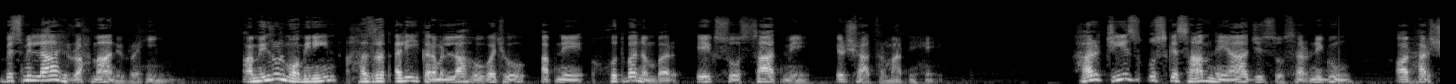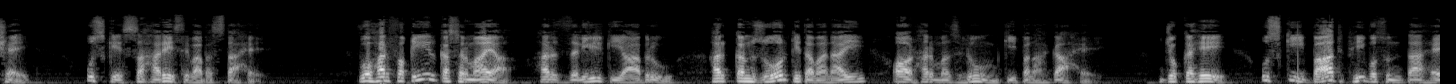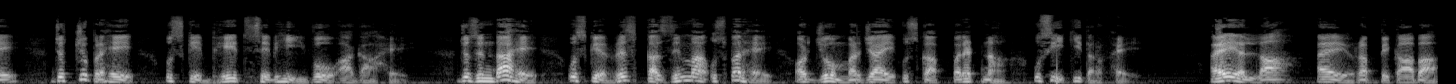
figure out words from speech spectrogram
بسم اللہ الرحمن الرحیم۔ امیر المومنین حضرت علی کرم اللہ وجہ اپنے خطبہ نمبر ایک سو سات میں ارشاد فرماتے ہیں۔ ہر چیز اس کے سامنے آجز و سرنگوں اور ہر شے اس کے سہارے سے وابستہ ہے۔ وہ ہر فقیر کا سرمایہ، ہر ذلیل کی آبرو، ہر کمزور کی توانائی اور ہر مظلوم کی پناہ گاہ ہے۔ جو کہے، اس کی بات بھی وہ سنتا ہے۔ جو چپ رہے، اس کے بھید سے بھی وہ آگاہ ہے۔ جو زندہ ہے، اس کے رزق کا ذمہ اس پر ہے، اور جو مر جائے، اس کا پلٹنا اسی کی طرف ہے۔ اے اللہ، اے رب کعبہ،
